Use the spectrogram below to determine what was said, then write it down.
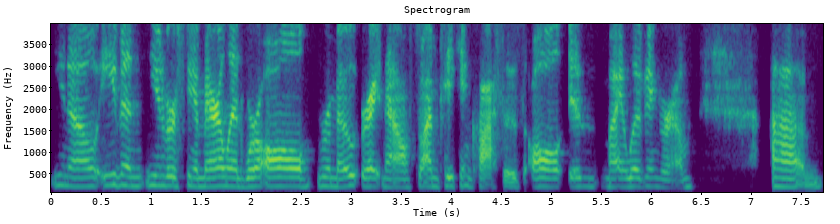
You know, even University of Maryland, we're all remote right now, so I'm taking classes all in my living room um,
